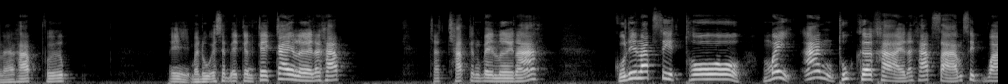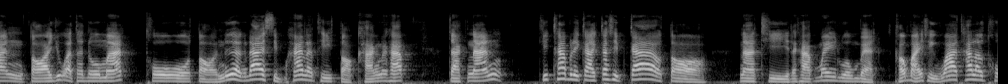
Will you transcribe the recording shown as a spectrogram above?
แล้วครับฟึบนี่มาดู SMS กันใกล้ ๆ เลยนะครับ ชัด ๆ กันไปเลยนะ คุณได้รับสิทธิ์โทรไม่อั้นทุกเครือข่ายนะครับ 30 วันต่ออายุอัตโนมัติ โทรต่อเนื่องได้ 15 นาทีต่อครั้งนะครับ จากนั้นคิดค่าบริการ 99 ต่อนาทีนะครับ ไม่รวมแวดเขาหมายถึงว่าถ้าเราโทร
